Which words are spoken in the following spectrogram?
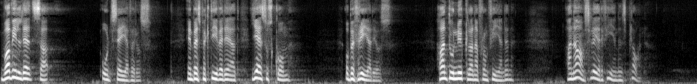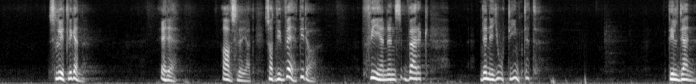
Vad vill dessa ord säga för oss? En perspektiv är det att Jesus kom och befriade oss. Han tog nycklarna från fienden. Han avslöjade fiendens plan. Slutligen är det avslöjat så att vi vet idag fiendens verk, den är gjort till intet. Till den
